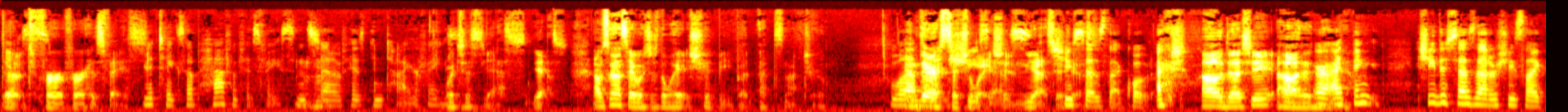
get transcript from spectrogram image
to, for for his face. It takes up half of his face instead of his entire face. Mm-hmm. Which is yes, yes. I was gonna say which is the way it should be, but that's not true. well, in their she situation. says. Yes, yes, she yes. says that quote actually, Oh, does she? Oh, I didn't. or I think she either says that or she's like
